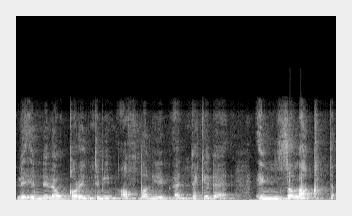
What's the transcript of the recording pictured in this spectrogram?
لأن لو قارنت مين أفضل يبقى أنت كده انزلقت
